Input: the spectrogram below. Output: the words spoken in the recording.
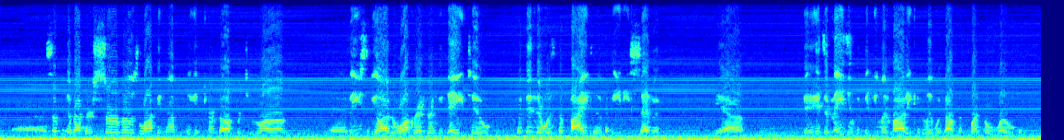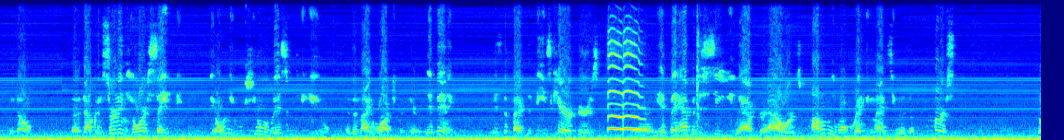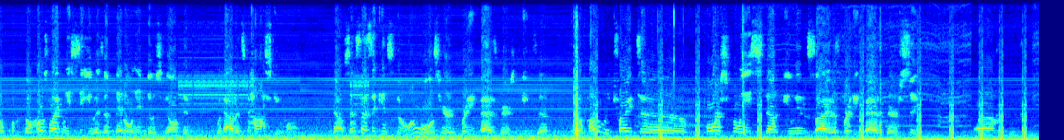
Something about their servos locking up they get turned off for too long. Uh, they used to be allowed to walk around during the day too, but then there was the bite of 87. Yeah. It's amazing that the human body can live without the frontal lobe, you know? Uh, now, concerning your safety, the only real risk to you as a night watchman here, if any, is the fact that these characters, uh, if they happen to see you after hours, probably won't recognize you as a person. They'll, they'll most likely see you as a metal endoskeleton without its costume on. Now, since that's against the rules here at Freddy Fazbear's Pizza, they'll probably try to forcefully stuff you inside a Freddy Fazbear suit. Um,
